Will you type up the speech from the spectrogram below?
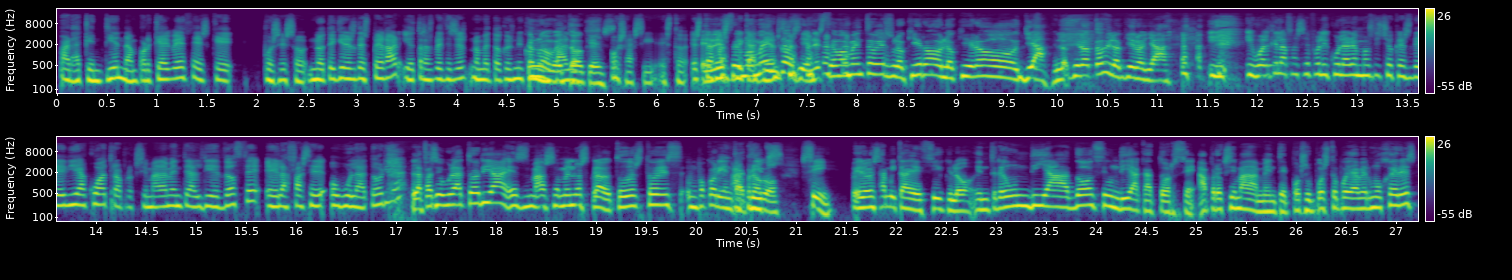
para que entiendan, porque hay veces que pues eso, no te quieres despegar y otras veces es no me toques ni con no un me palo. toques. Pues así, esto, esta en es este momento, sí, en este momento es lo quiero, lo quiero ya, lo quiero todo y lo quiero ya. Y igual que la fase folicular hemos dicho que es de día 4 aproximadamente al 10-12, eh, la fase ovulatoria. La fase ovulatoria es más o menos, claro, todo esto es un poco orientativo. Aprox. Sí, pero es a mitad de ciclo, entre un día 12 y un día 14 aproximadamente. Por supuesto puede haber mujeres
